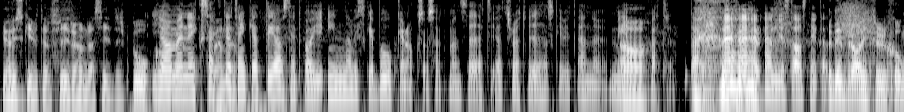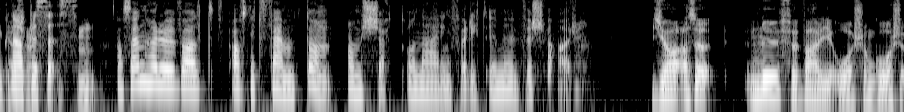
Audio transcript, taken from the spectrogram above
Vi har ju skrivit en 400 sidors bok Ja, men exakt. Men- jag tänker att det avsnittet var ju innan vi skrev boken också, så att man säger att jag tror att vi har skrivit ännu mer Ja. bättre där, än just avsnittet. Men det är en bra introduktion Ja, kanske. precis. Mm. Och sen har du valt avsnitt 15 om kött och näring för ditt immunförsvar. Ja, alltså nu för varje år som går så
